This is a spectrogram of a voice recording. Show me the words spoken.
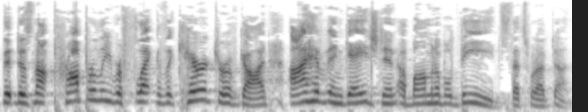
that does not properly reflect the character of God, I have engaged in abominable deeds. That's what I've done.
